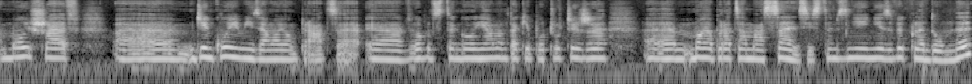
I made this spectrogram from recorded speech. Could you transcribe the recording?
Mój szef e, dziękuję mi za moją pracę. E, wobec tego ja mam takie poczucie, że e, moja praca ma sens, jestem z niej niezwykle dumny,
